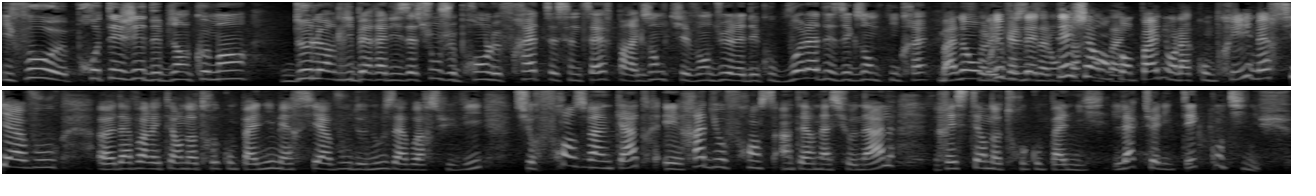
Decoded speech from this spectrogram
il faut euh, protéger des biens communs de leur libéralisation. Je prends le fret SNCF, par exemple, qui est vendu à la découpe. Voilà des exemples concrets. Manon, vous êtes déjà en campagne, on l'a compris. Merci à vous d'avoir été en notre compagnie. Merci à vous de nous avoir suivis sur France 24 et Radio France Internationale. Restez en notre compagnie. L'actualité continue.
